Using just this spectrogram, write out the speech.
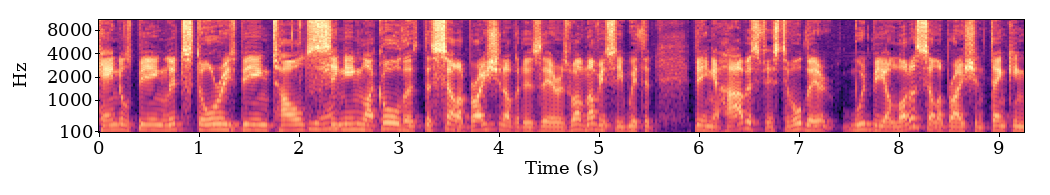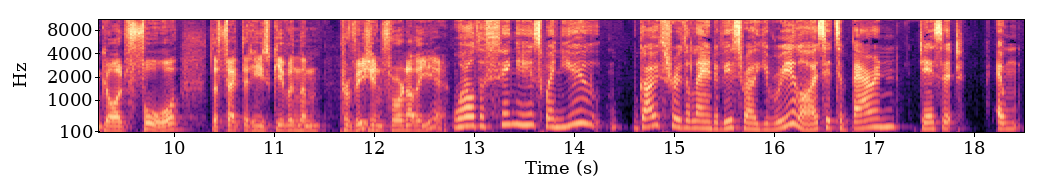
candles being lit, stories being told, Yeah. singing, like all the, the celebration of it is there as well. And obviously, with it being a harvest festival, there would be a lot of celebration, thanking God for the fact that He's given them provision for another year. Well, the thing is, when you go through the land of Israel, you realize it's a barren desert. And,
